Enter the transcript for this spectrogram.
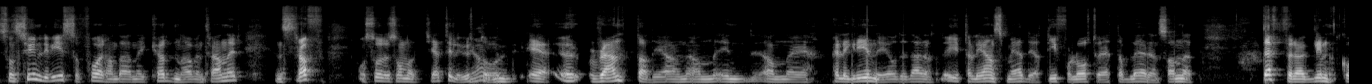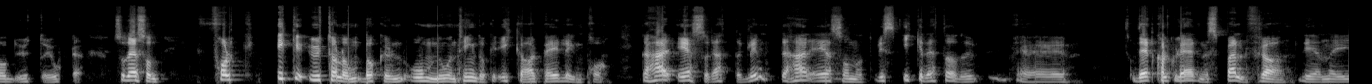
Sannsynligvis så får han den i kødden av en trener, en straff. Og så er det sånn at Kjetil er ute Ja, men- og er ranta de han, han, han, eh, Pellegrini og det der italiensk medie at de får lov til å etablere en sannhet. Derfor har Glimt gått ut og gjort det. Så det er sånn Folk, ikke uttale om dere om noen ting dere ikke har peiling på. Det her er så rett og Glimt. Det her er sånn at hvis ikke dette hadde eh, Det er et kalkulerende spill fra de ene i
